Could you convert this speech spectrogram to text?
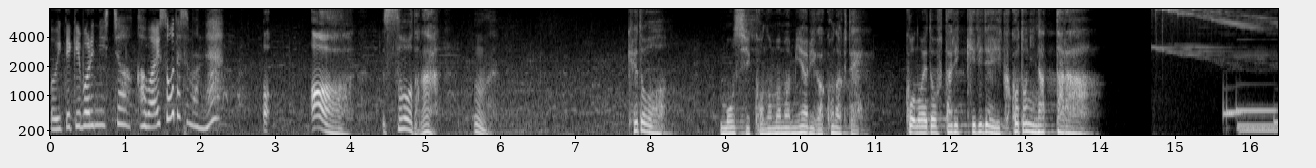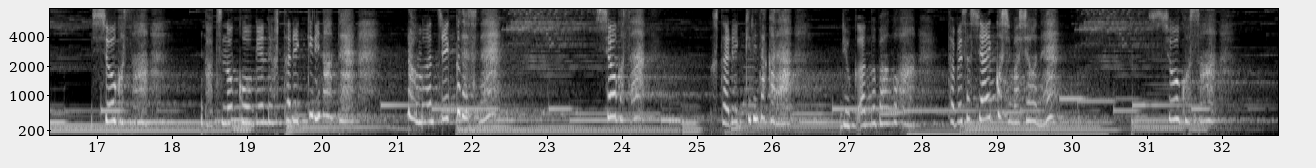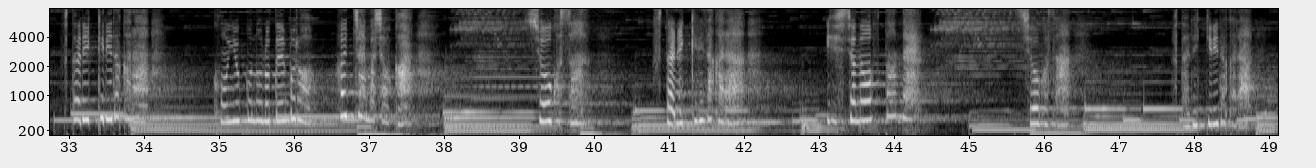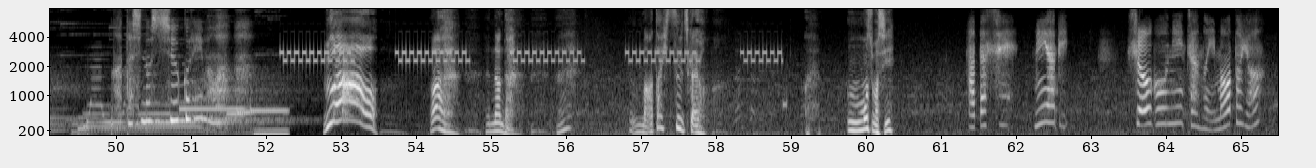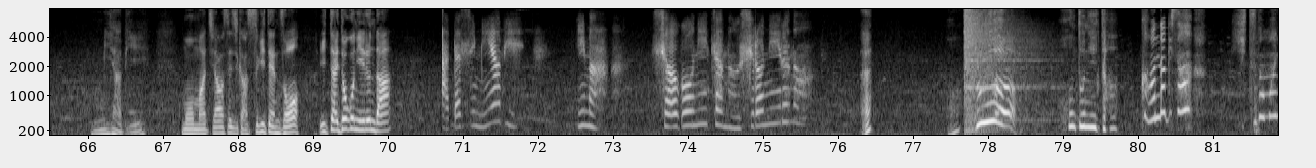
置いてきぼりにしちゃかわいそうですもんね。あああそうだな。うん。けどもしこのまま雅が来なくてこの絵と二人っきりで行くことになったら。翔吾さん夏の高原で二人っきりなんてロマンチックですね。翔吾さん二人っきりだから旅館の晩ご飯食べさし合いっこしましょうね。翔吾さん二人っきりだから混浴の露天風呂入っちゃいましょうか。翔吾さん二人っきりだから一緒のお布団で。翔吾さん二人っきりだから私のシュークリームを。うわああなんだ？え？また非通知かよ。もしもし？私みやび称号兄ちゃんの妹よ。みやびもう待ち合わせ時間過ぎてんぞ。一体どこにいるんだ？私みやび今称号兄ちゃんの後ろにいるの。え？うわ！本当にいた？神崎さんいつの間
